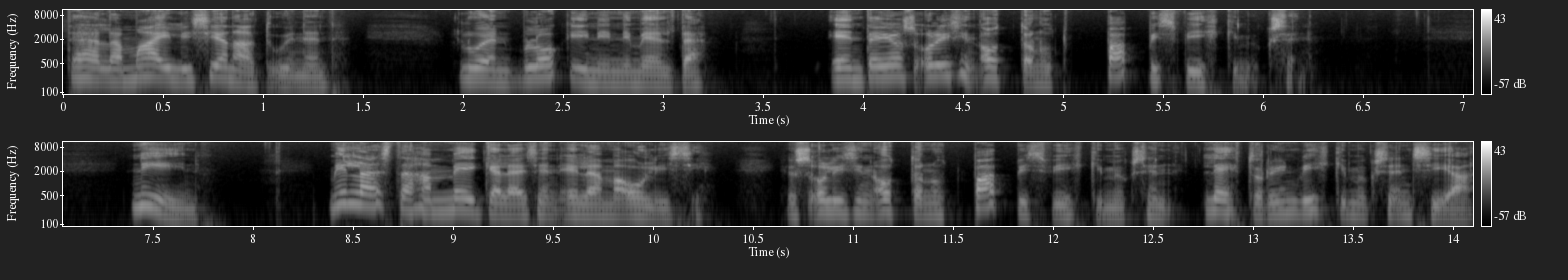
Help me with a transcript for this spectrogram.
Täällä Mailis Janatuinen. Luen blogini nimeltä Entä jos olisin ottanut pappisvihkimyksen? Niin, millaistahan meikäläisen elämä olisi, jos olisin ottanut pappisvihkimyksen lehtorin vihkimyksen sijaan?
